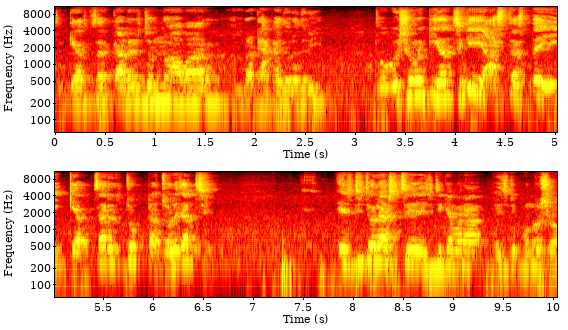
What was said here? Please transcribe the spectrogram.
তো ক্যাপচার কার্ডের জন্য আবার আমরা ঢাকা ধরে ধরি। তো ওই সময় কী হচ্ছে কি, আস্তে আস্তে এই ক্যাপচারের চোখটা চলে যাচ্ছে। এইচডি চলে আসছে এইচডি ক্যামেরা এইচডি পনেরোশো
